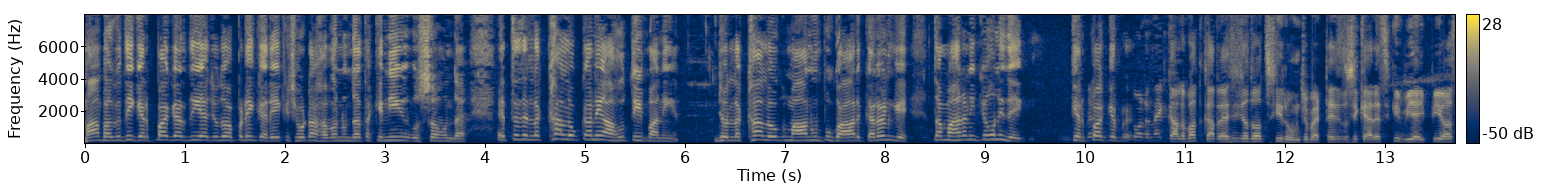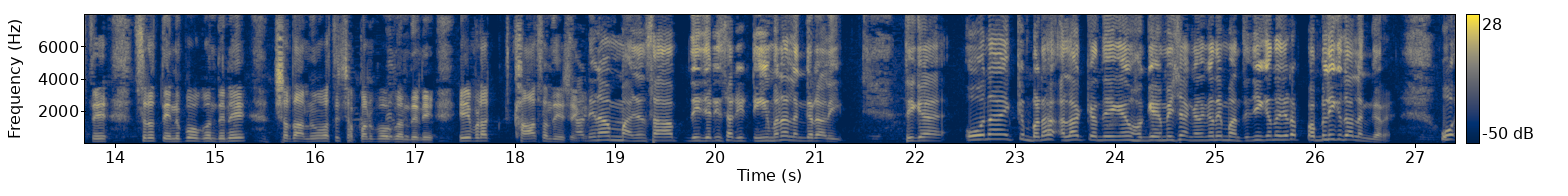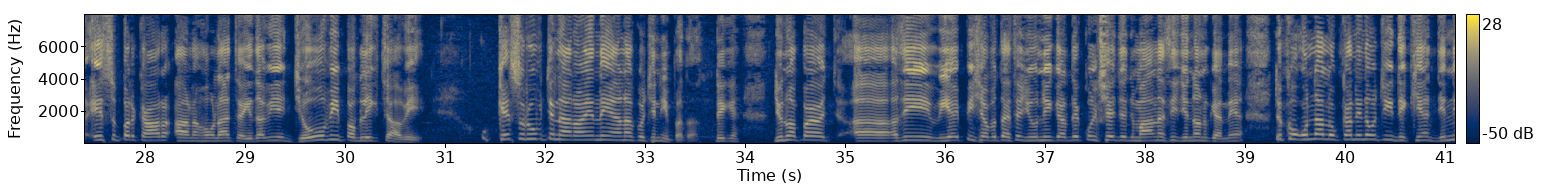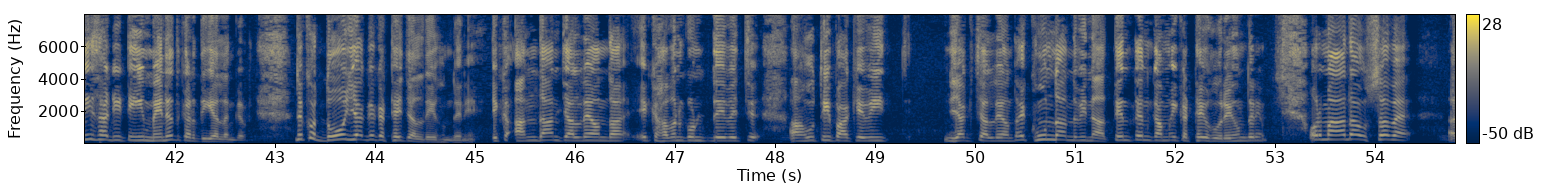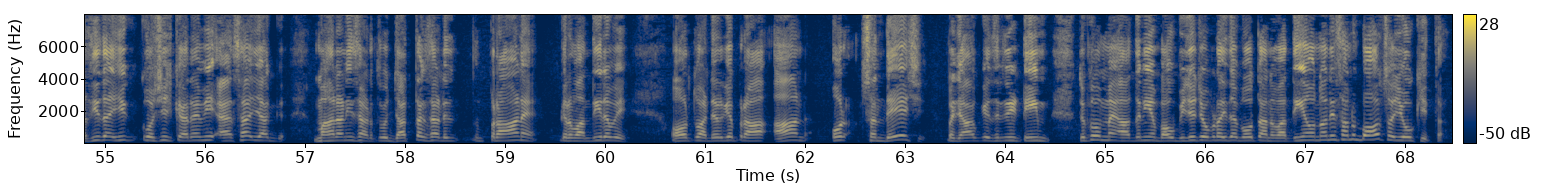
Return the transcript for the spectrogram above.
ਮਾਂ ਭਗਵਤੀ ਕਿਰਪਾ ਕਰਦੀ ਹੈ, ਜਦੋਂ ਆਪਣੇ ਘਰੇ ਇੱਕ ਛੋਟਾ ਹਵਨ ਹੁੰਦਾ ਤਾਂ ਕਿੰਨੀ ਉਤਸਵ ਹੁੰਦਾ ਇੱਥੇ ਤੇ ਲੱਖਾਂ ਲੋਕਾਂ ਨੇ ਆਹੂਤੀ ਪਾਣੀ ਹੈ। ਜੋ ਲੱਖਾਂ ਲੋਕ ਮਾਂ ਨੂੰ ਪੁਕਾਰ ਕਰਨਗੇ, ਤਾਂ ਮਹਾਰਾਣੀ ਕਿਉਂ ਨਹੀਂ ਦੇਗੀ? ਕਿਰਪਾ ਕਿਰਪਾ। ਤੁਹਾਡੇ ਨਾਲ ਇੱਕ ਗੱਲਬਾਤ ਕਰ ਰਹੇ ਸੀ ਜਦੋਂ ਅਸੀਂ ਰੂਮ 'ਚ ਬੈਠੇ ਸੀ ਤੁਸੀਂ ਕਹਿ ਰਹੇ ਸੀ ਕਿ ਵੀਆਈਪੀ ਵਾਸਤੇ ਸਿਰਫ ਤਿੰਨ ਭੋਗ ਹੁੰਦੇ ਨੇ ਸ਼ਰਧਾਲੂਆਂ ਵਾਸਤੇ 56 ਭੋਗ ਹੁੰਦੇ ਨੇ। ਇਹ ਬੜਾ ਖਾਸ ਸੰਦੇਸ਼ ਹੈ ਸਾਡੇ ਨਾਲ ਮਹਾਜਨ ਸਾਹਿਬ ਦੀ ਜਿਹੜੀ ਸਾਡੀ ਟੀਮ ਹੈ ਨਾ ਲੰਗਰ ਵਾਲੀ ਠੀਕ ਹੈ ਉਹ ਨਾ ਇੱਕ ਬੜਾ ਅਲੱਗ ਕਹਿੰਦੇ ਕਿ ਉਹ ਅੱਗੇ ਹਮੇਸ਼ਾ ਕਹਿੰਦੇ ਕਹਿੰਦੇ ਮੰਤ ਜੀ ਕਹਿੰਦਾ ਜਿਹੜਾ ਪਬਲਿਕ ਦਾ ਲੰਗਰ ਹੈ ਉਹ ਇਸ ਪ੍ਰਕਾਰ ਆਣ ਹੋਣਾ ਚਾਹੀਦਾ ਵੀ ਜੋ ਵੀ ਪਬਲਿਕ ਚਾਵੇ ਉਹ ਕਿਸ ਰੂਪ ਚ ਨਾਰਾਇਣ ਨੇ ਆਣਾ ਕੁਝ ਨਹੀਂ ਪਤਾ ਠੀਕ ਹੈ? ਜਿਹਨੂੰ ਆਪਾਂ ਅਹ, ਅਸੀਂ ਵੀਆਈਪੀ ਸ਼ਬਦ ਇੱਥੇ ਯੂਜ਼ ਨਹੀਂ ਕਰਦੇ ਕੁਲਸ਼ੇ ਜਜਮਾਨ ਅਸੀਂ ਜਿਨ੍ਹਾਂ ਨੂੰ ਕਹਿੰਦੇ ਆ ਦੇਖੋ ਉਹਨਾਂ ਲੋਕਾਂ ਨੇ ਨਾ ਉਹ ਚੀਜ਼ ਦੇਖੀਆਂ ਜਿੰਨੀ ਸਾਡੀ ਟੀਮ ਮਿਹਨਤ ਕਰਦੀ ਹੈ ਲੰਗਰ ਦੇਖੋ ਦੋ ਯੱਗ ਇਕੱਠੇ ਚੱਲਦੇ ਹੁੰਦੇ ਨੇ। ਇੱਕ ਅੰਨਦਾਨ ਚੱਲ ਰਿਹਾ ਹੁੰਦਾ ਇੱਕ ਹਵਨ ਕੁੰਡ ਦੇ ਵਿੱਚ ਆਹੂਤੀ ਪਾ ਕੇ ਵੀ ਯੱਗ ਚੱਲ ਰਿਹਾ ਹੁੰਦਾ ਇਹ ਖੂਨਦਾਨ ਵੀ ਨਾਲ ਤਿੰਨ ਤਿੰਨ ਕੰਮ ਇਕੱਠੇ ਹੋ ਰਹੇ ਹੁੰਦੇ ਨੇ। ਔਰ ਮਾਂ ਦਾ ਉਤਸਵ ਹੈ ਅਸੀਂ ਤਾਂ ਇਹੀ ਕੋਸ਼ਿਸ਼ ਕਰ ਰਹੇ ਹਾਂ ਵੀ ਐਸਾ ਯੱਗ ਮਹਾਰਾਣੀ ਸਾਡੇ ਤੋਂ ਜਦ ਤੱਕ ਸਾਡੇ ਪ੍ਰਾਣ ਹੈ ਕਰਵਾਉਂਦੀ ਰਵੇ। ਔਰ ਤੁਹਾਡੇ ਵਰਗੇ ਭਰਾ ਆਣ ਔਰ ਸੰਦੇਸ਼ ਪੰਜਾਬ ਕੇਸਰੀ ਦੀ ਟੀਮ, ਦੇਖੋ ਮੈਂ ਆਦਰਨੀय ਬਾਊ ਵਿਜੇ ਚੋਪੜਾ ਜੀ ਦਾ ਬਹੁਤ ਧੰਨਵਾਦੀ ਹਾਂ, ਉਹਨਾਂ ਨੇ ਸਾਨੂੰ ਬਹੁਤ ਸਹਿਯੋਗ ਕੀਤਾ।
